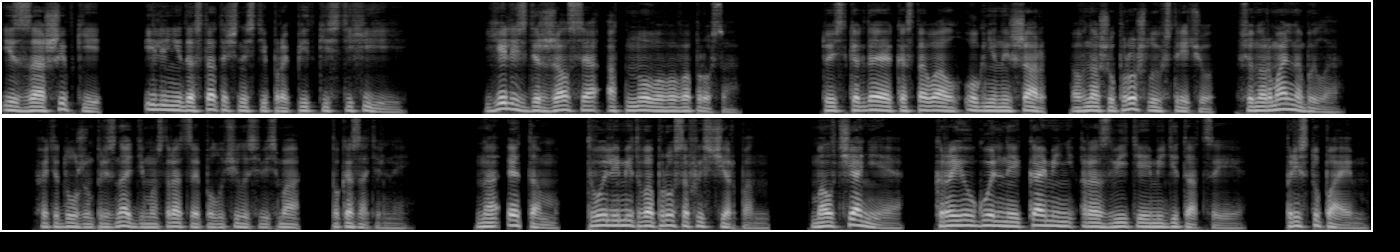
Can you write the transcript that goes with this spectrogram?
из-за ошибки или недостаточности пропитки стихией. Еле сдержался от нового вопроса. То есть, когда я кастовал огненный шар в нашу прошлую встречу все нормально было? Хотя, должен признать, демонстрация получилась весьма показательной. На этом твой лимит вопросов исчерпан. Молчание – краеугольный камень развития медитации. Приступаем.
